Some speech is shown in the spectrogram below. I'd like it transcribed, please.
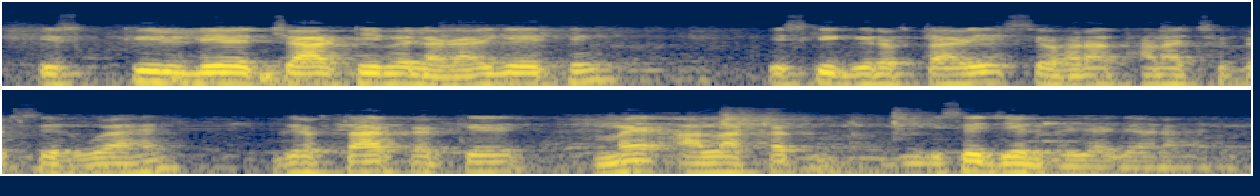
इसके लिए चार टीमें लगाई गई थी। इसकी गिरफ्तारी सिवहरा थाना क्षेत्र से हुआ है। गिरफ़्तार करके मैं आलाकत इसे जेल भेजा जा रहा है।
